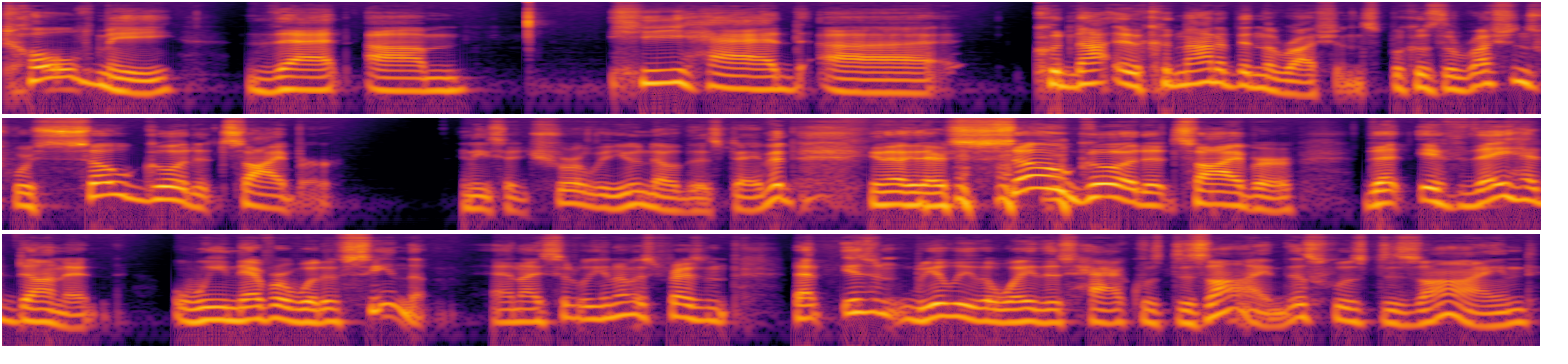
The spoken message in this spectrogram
told me that um, he had. Uh, could not it could not have been the Russians because the Russians were so good at cyber and he said, Surely you know this, David. You know, they're so good at cyber that if they had done it, we never would have seen them. And I said, Well, you know, Mr. President, that isn't really the way this hack was designed. This was designed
